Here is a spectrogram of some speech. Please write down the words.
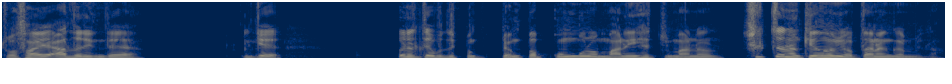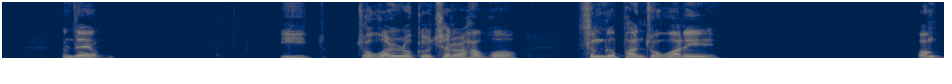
조사의 아들인데 이게 어릴 때부터 병, 병법 공부는 많이 했지만은 실전은 경험이 없다는 겁니다. 근데 이 조갈로 교체를 하고 성급한 조갈이 왕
